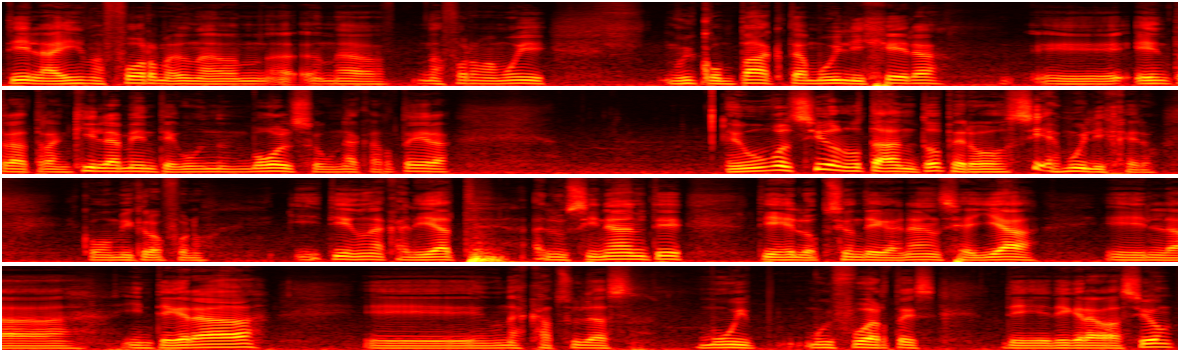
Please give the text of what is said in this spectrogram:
tiene la misma forma, una, una, una forma muy, muy compacta, muy ligera, eh, entra tranquilamente en un bolso, en una cartera. En un bolsillo no tanto, pero sí es muy ligero como micrófono. Y tiene una calidad alucinante, tiene la opción de ganancia ya en la integrada, eh, unas cápsulas muy, muy fuertes de, grabación.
